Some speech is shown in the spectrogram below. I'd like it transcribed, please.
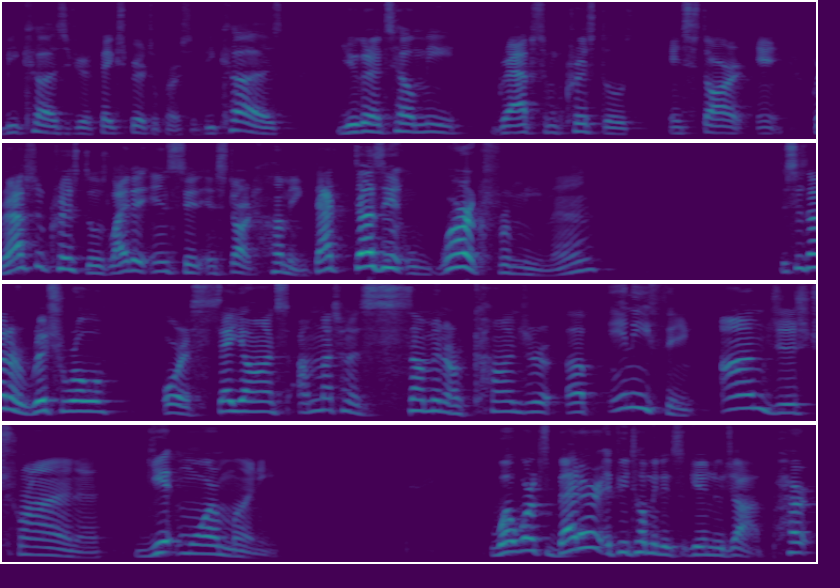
because if you're a fake spiritual person, because you're gonna tell me grab some crystals and start and grab some crystals, light an incense, and start humming. That doesn't work for me, man. This is not a ritual or a seance. I'm not trying to summon or conjure up anything. I'm just trying to get more money. What works better if you told me to get a new job? Per,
